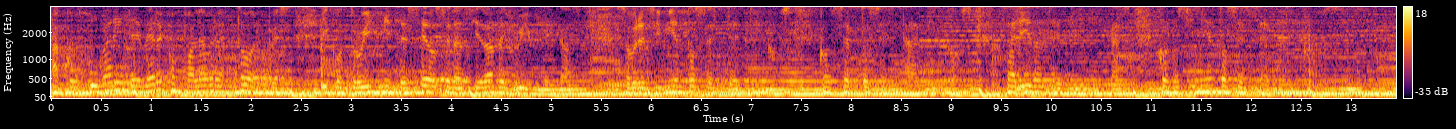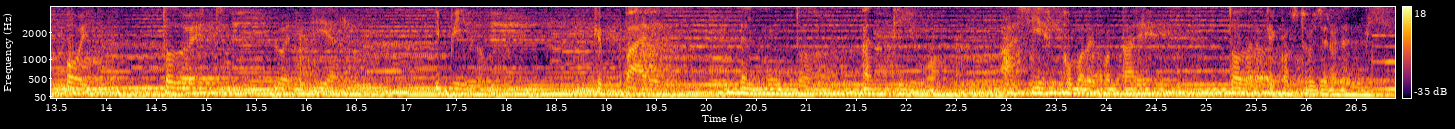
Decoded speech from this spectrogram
a conjugar el deber con palabras torpes y construir mis deseos en ansiedades bíblicas, sobre cimientos estéticos, conceptos estáticos, salidas etílicas, conocimientos escépticos. Hoy, todo esto lo entierro y pido que pare el mundo antiguo. Así es como desmontaré todo lo que construyeron en mí.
